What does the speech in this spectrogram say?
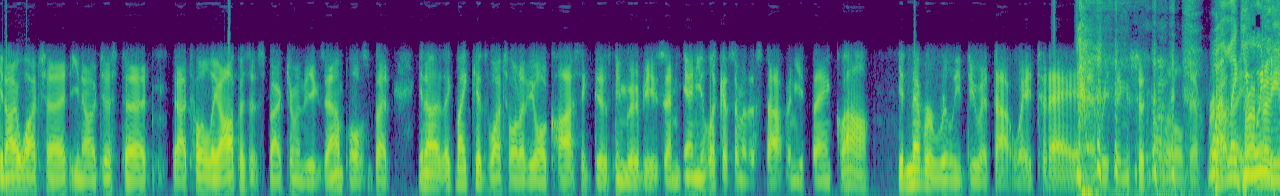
you know, I watch a you know just a, a totally opposite spectrum of the examples. But you know, like my kids watch a lot of the old classic Disney movies, and and you look at some of the stuff, and you think, well. You'd never really do it that way today, and everything's just a little different. What, like you would Probably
